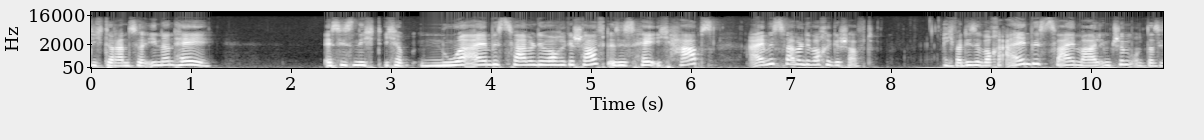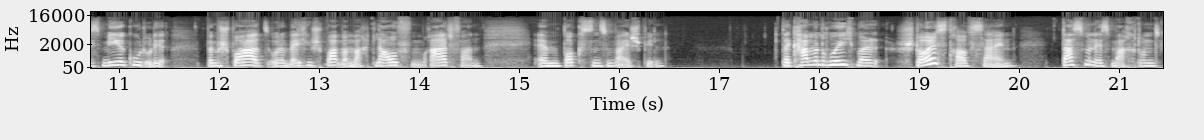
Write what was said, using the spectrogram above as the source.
dich daran zu erinnern, hey, es ist nicht, ich habe nur ein bis zweimal die Woche geschafft, es ist, hey, ich hab's ein bis zweimal die Woche geschafft. Ich war diese Woche ein bis zweimal im Gym und das ist mega gut. Oder beim Sport oder welchen Sport man macht, Laufen, Radfahren, ähm, Boxen zum Beispiel. Da kann man ruhig mal stolz drauf sein, dass man es macht. Und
